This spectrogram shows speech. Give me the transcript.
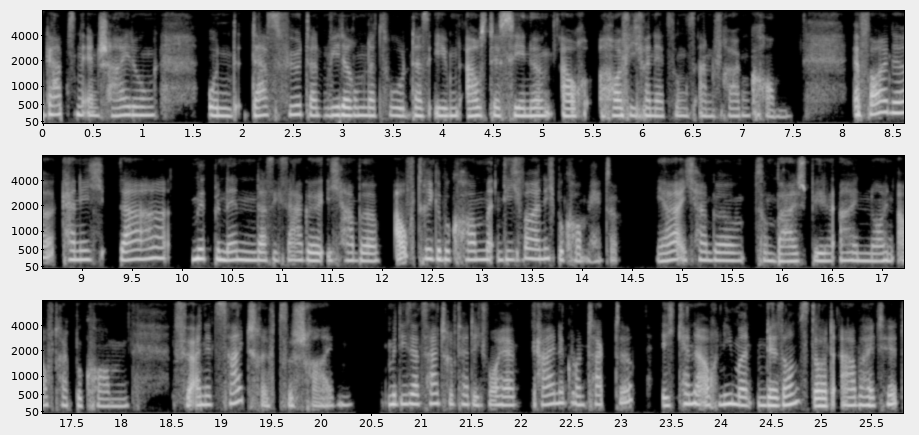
gab es eine Entscheidung, und das führt dann wiederum dazu, dass eben aus der Szene auch häufig Vernetzungsanfragen kommen. Erfolge kann ich da mit benennen, dass ich sage, ich habe Aufträge bekommen, die ich vorher nicht bekommen hätte. Ja, ich habe zum Beispiel einen neuen Auftrag bekommen, für eine Zeitschrift zu schreiben. Mit dieser Zeitschrift hatte ich vorher keine Kontakte. Ich kenne auch niemanden, der sonst dort arbeitet.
